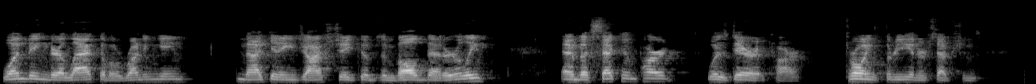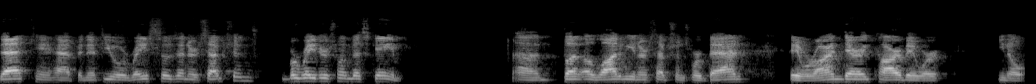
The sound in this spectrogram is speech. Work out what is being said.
One being their lack of a running game, not getting Josh Jacobs involved that early. And the second part was Derek Carr throwing three interceptions. That can't happen. If you erase those interceptions, the Raiders win this game. Uh, but a lot of the interceptions were bad. They were on Derek Carr. They were, you know,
